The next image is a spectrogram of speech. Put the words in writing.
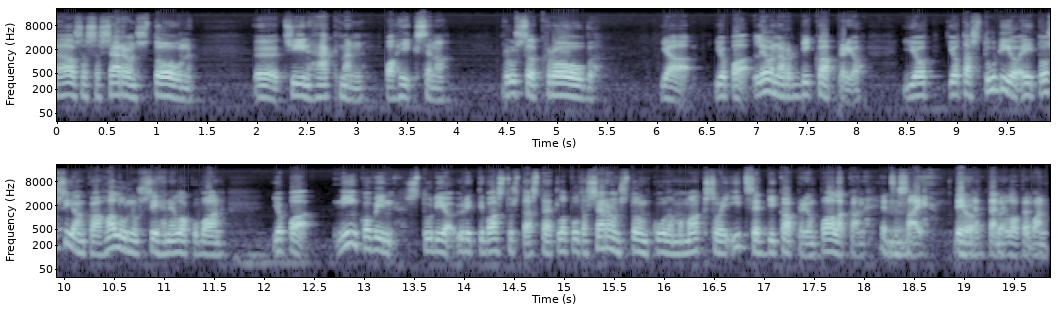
Pääosassa Sharon Stone, Gene Hackman pahiksena, Russell Crowe ja jopa Leonardo DiCaprio – jota studio ei tosiaankaan halunnut siihen elokuvaan. Jopa niin kovin studio yritti vastustaa sitä, että lopulta Sharon Stone kuulemma maksoi itse DiCaprion palkan, että se mm. sai tehdä Joo, tämän elokuvan.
